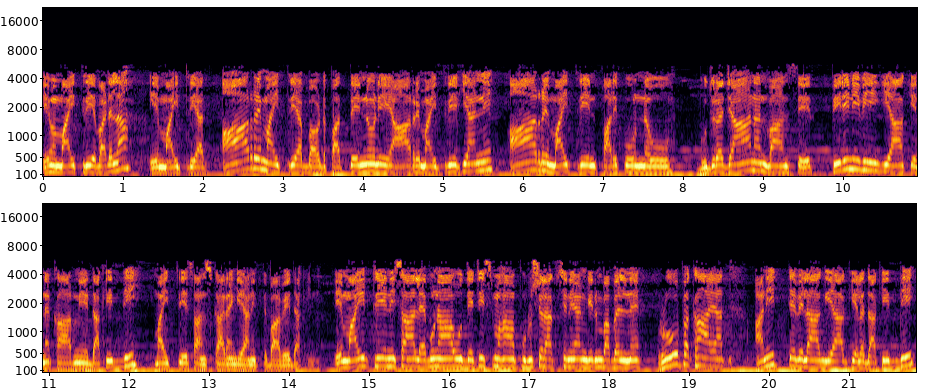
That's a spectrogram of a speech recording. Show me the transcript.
එහෙම මෛත්‍රිය වඩලා ඒ මෛත්‍රියත් ආර්ය මෛත්‍රියක් බවට පත් වෙන්න ඕනේ. ආර්ය මෛත්‍රිය කියන්නේ ආර්ය මෛත්‍රියෙන් පරිපූර්ණ වූ බුදුරජාණන් වහන්සේ පිරිනිවී ගියා කියන කාරණේ දකිද්දී මෛත්‍රී සංස්කාරයන්ගේ අනිත්‍යභාවය දකින්න. ඒ මෛත්‍රිය නිසා ලැබුණා වූ දෙතිස් මහා පුරුෂ ලක්ෂණයන්ගෙන් බබලන රූපකායත් අනිත්‍ය වෙලා ගියා කියලා දකිද්දී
